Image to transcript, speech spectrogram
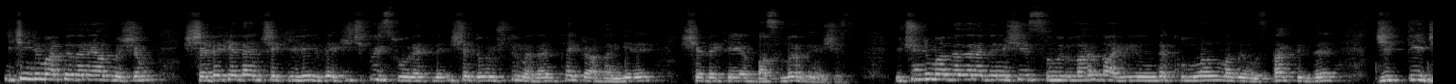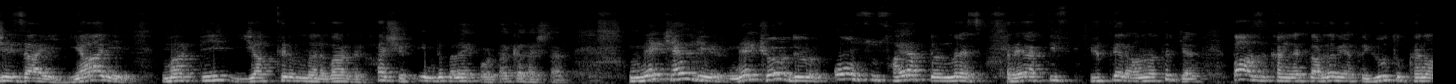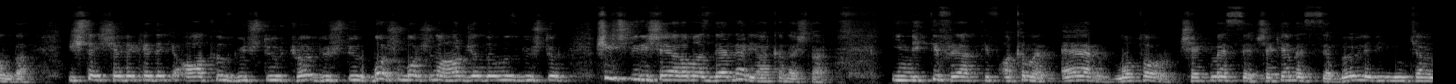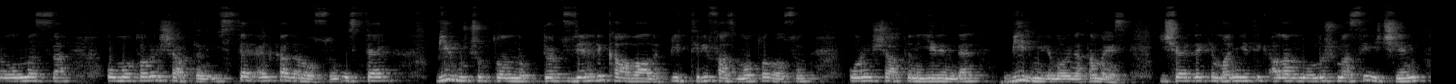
İkinci maddede ne yazmışım? Şebekeden çekilir ve hiçbir suretle işe dönüştürmeden tekrardan geri şebekeye basılır demişiz. Üçüncü maddede ne demişiz? Sınırları dahilinde kullanmadığımız takdirde ciddi cezai yani maddi yaptırımları vardır. Haşır in the blackboard arkadaşlar. Ne keldir ne kördür onsuz hayat dönmez. Reaktif yükleri anlatırken bazı kaynaklarda veya da YouTube kanalında işte şebekedeki atıl güçtür, kör güçtür, boşu boşuna harcadığımız güçtür, hiçbir işe yaramaz derler ya arkadaşlar. İndüktif reaktif akımı eğer motor çekmezse, çekemezse, böyle bir imkanı olmazsa o motorun şaftını ister el kadar olsun, ister 1,5 tonluk 450 kV'lık bir trifaz motor olsun onun şaftını yerinden 1 milim oynatamayız. İçerideki manyetik alanın oluşması için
